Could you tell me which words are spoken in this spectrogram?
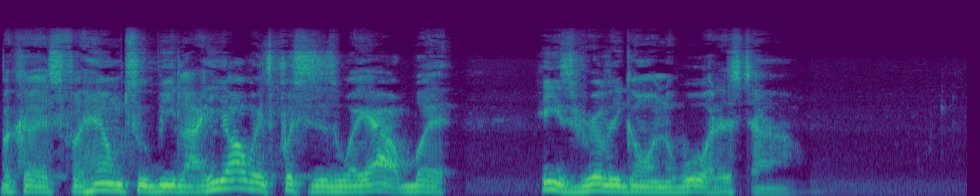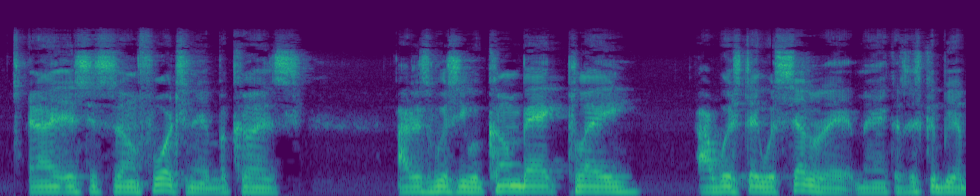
Because for him to be like he always pushes his way out, but he's really going to war this time. And I, it's just unfortunate because I just wish he would come back, play. I wish they would settle that, man, because this could be a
